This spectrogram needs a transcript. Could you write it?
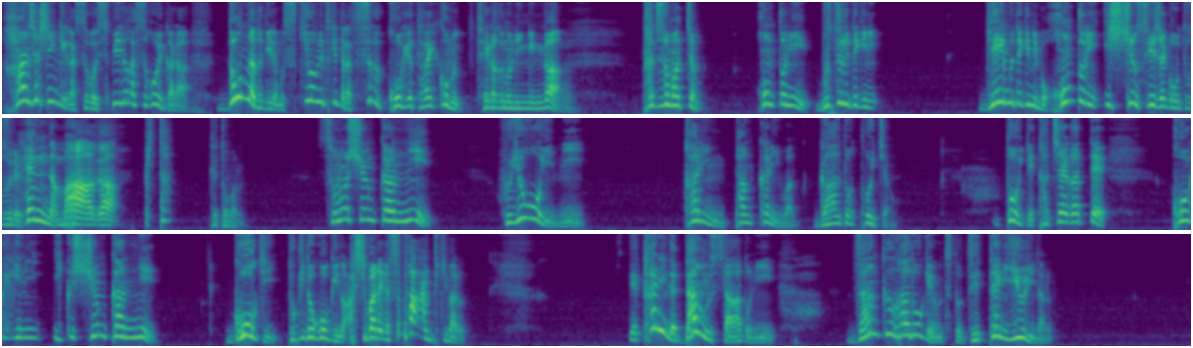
反射神経がすごい、スピードがすごいから、どんな時でも隙を見つけたらすぐ攻撃を叩き込む性格の人間がうん、立ち止まっちゃう。本当に、物理的に。ゲーム的にも本当に一瞬静寂を訪れる。変な間がピタッて止まる。その瞬間に、不用意に、カリン、パンカリンはガードを解いちゃう。解いて立ち上がって、攻撃に行く瞬間に、号機、時々号機の足バレがスパーンって決まる。で、カリンがダウンした後に、残空波動拳を打つと絶対に有利になる。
